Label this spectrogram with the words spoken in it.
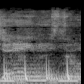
change the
